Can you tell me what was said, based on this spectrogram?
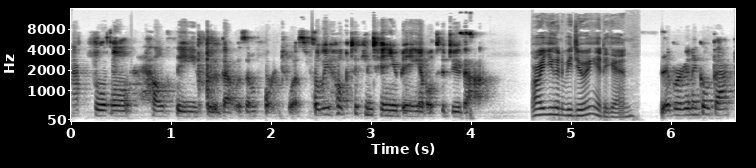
Actual healthy food that was important to us. So we hope to continue being able to do that. Are you going to be doing it again? We're going to go back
